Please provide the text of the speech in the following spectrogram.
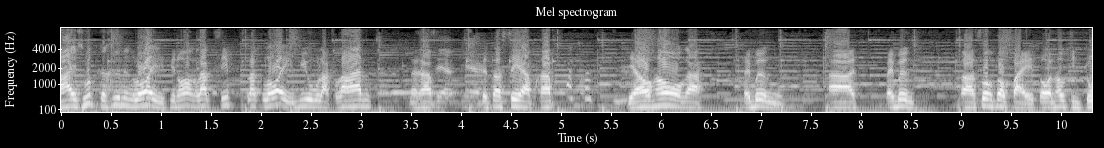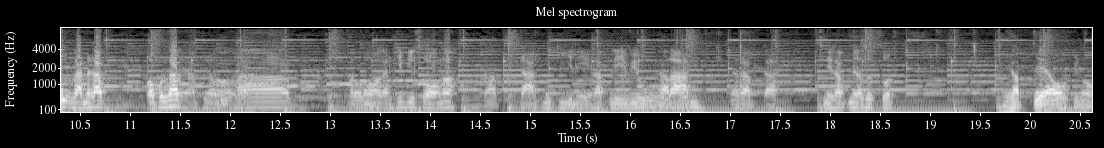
ลายชุดก็คือหนึ่งร้อยพี่น้องหลักสิบหลักร้อยวิวหลักล้านนะครับเป็นตาเสียบครับ เดี๋ยวเฮากะไปเบิ่งอ่าไปเบิ่งอ่าช่วงต่อไปตอนเฮากินจุกันนะครับ ขอบคุณครับพี่น้องครับมา ต่อกันคลิปที่สองเนาะครับ จากเมื่อกี้นี่ครับรีวิวครับร้านผมนะครับกับนี่ครับเนื้อสดนี่ครับเจๆลโอ้พี่น้อง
